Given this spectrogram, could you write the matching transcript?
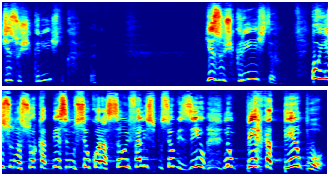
Jesus Cristo, cara. Jesus Cristo. Põe isso na sua cabeça, no seu coração e fale isso para o seu vizinho. Não perca tempo.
